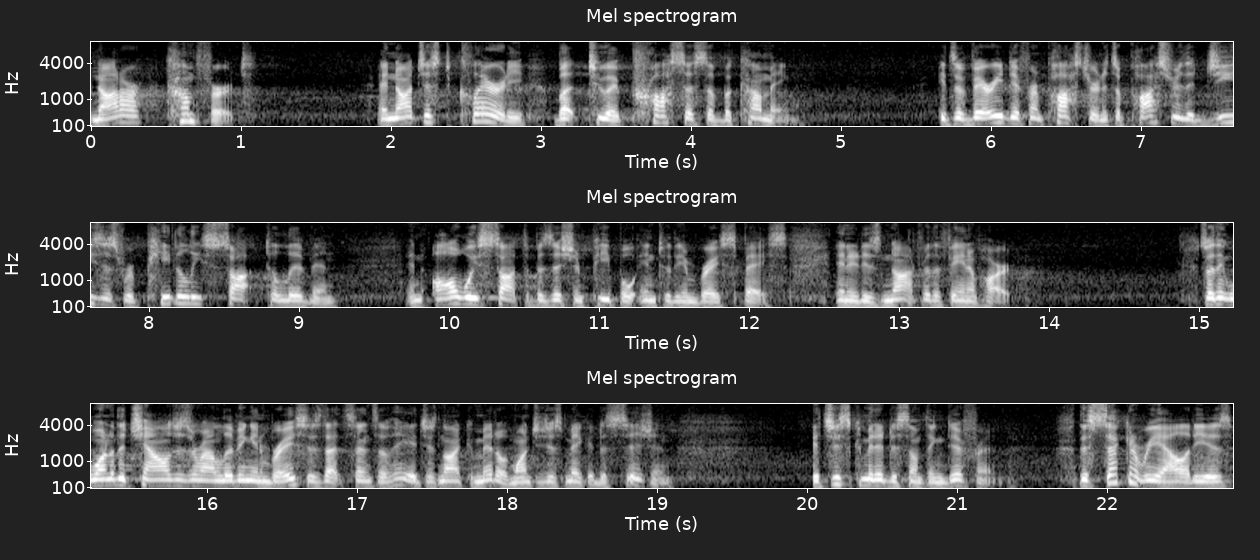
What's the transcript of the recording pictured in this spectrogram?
Not our comfort, and not just clarity, but to a process of becoming. It's a very different posture, and it's a posture that Jesus repeatedly sought to live in and always sought to position people into the embrace space. And it is not for the faint of heart. So I think one of the challenges around living in embrace is that sense of, hey, it's just not committal. Why don't you just make a decision? It's just committed to something different. The second reality is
